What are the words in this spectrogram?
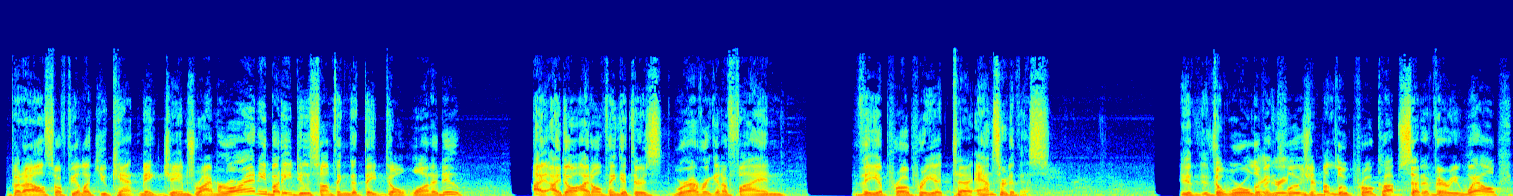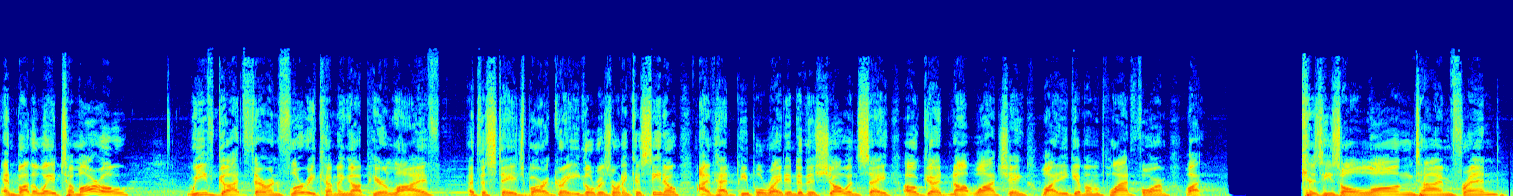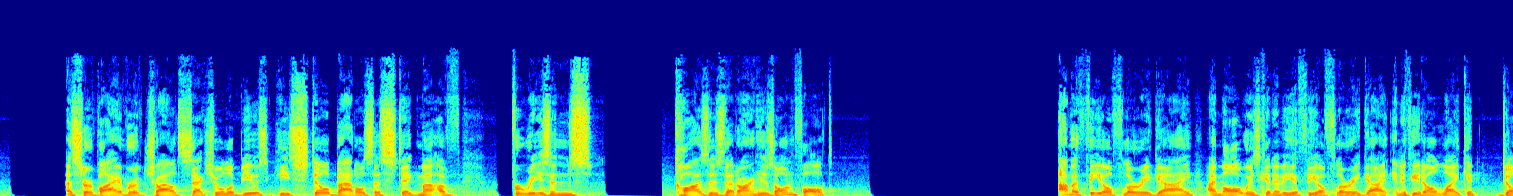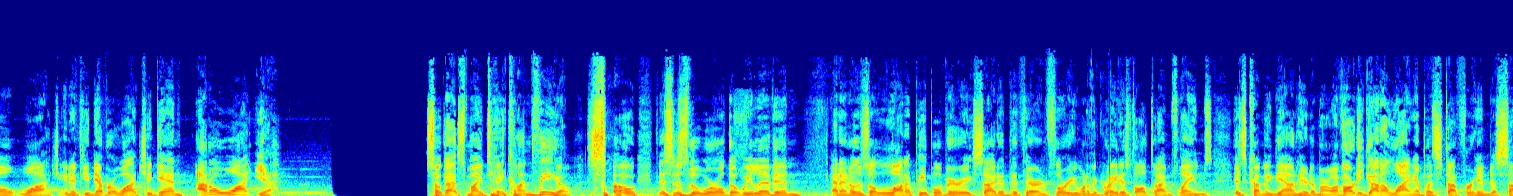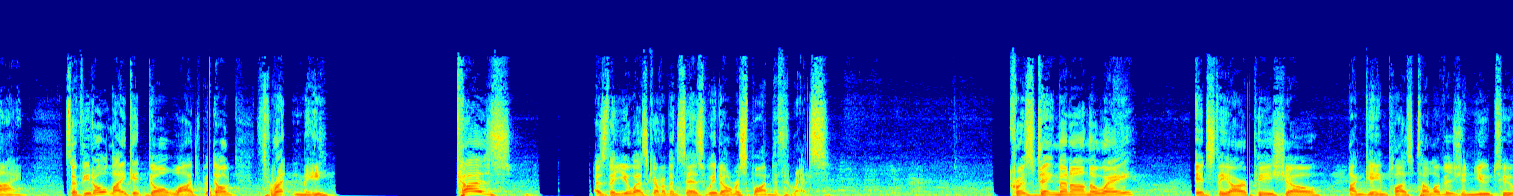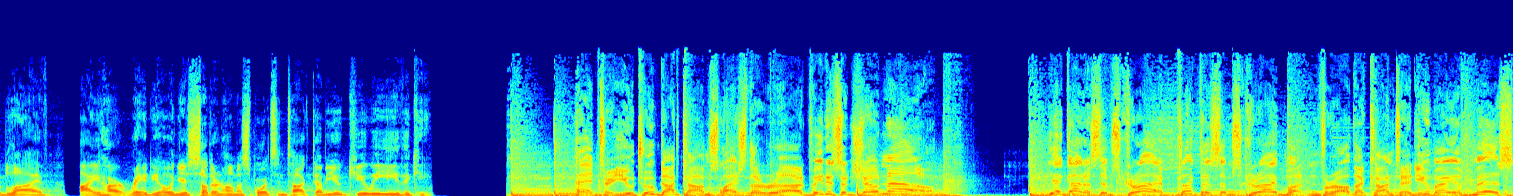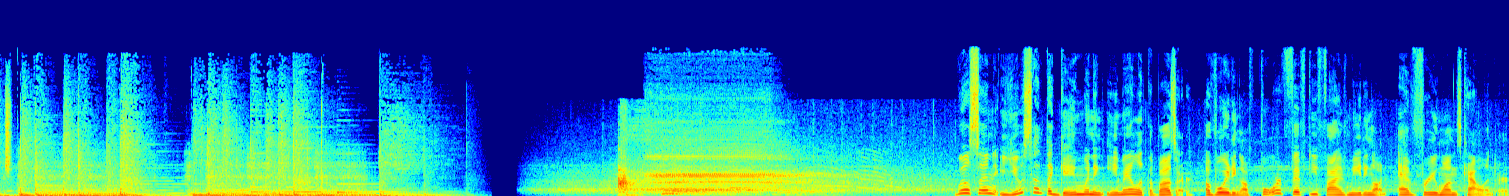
But I also feel like you can't make James Reimer or anybody do something that they don't want to do. I, I don't. I don't think that there's we're ever going to find the appropriate uh, answer to this. The world of inclusion. But Luke Prokop said it very well. And by the way, tomorrow we've got Theoren Fleury coming up here live at the Stage Bar at Grey Eagle Resort and Casino. I've had people write into this show and say, "Oh, good, not watching. Why do you give him a platform? What? Because he's a longtime friend, a survivor of child sexual abuse. He still battles a stigma of, for reasons, causes that aren't his own fault. I'm a Theo Fleury guy. I'm always going to be a Theo Fleury guy. And if you don't like it, don't watch. And if you never watch again, I don't want you. So that's my take on Theo. So this is the world that we live in. And I know there's a lot of people very excited that Theoren Fleury, one of the greatest all time Flames, is coming down here tomorrow. I've already got a lineup of stuff for him to sign. So if you don't like it, don't watch, but don't threaten me. Because, as the U.S. government says, we don't respond to threats. Chris Dingman on the way. It's the RP Show on Game Plus Television, YouTube Live, iHeartRadio, and your southern home of sports and talk, WQEE The Key. Head to youtube.com slash The Rod Pedersen Show now. You gotta subscribe. Click the subscribe button for all the content you may have missed. Wilson, you sent the game-winning email at the buzzer, avoiding a 4:55 meeting on everyone's calendar.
